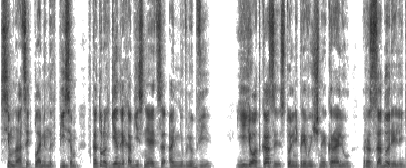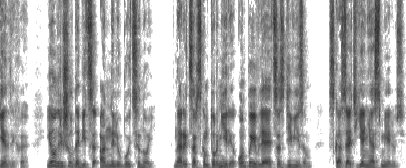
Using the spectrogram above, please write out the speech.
17 пламенных писем, в которых Генрих объясняется Анне в любви. Ее отказы, столь непривычные королю, раззадорили Генриха, и он решил добиться Анны любой ценой. На рыцарском турнире он появляется с девизом «Сказать я не осмелюсь».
